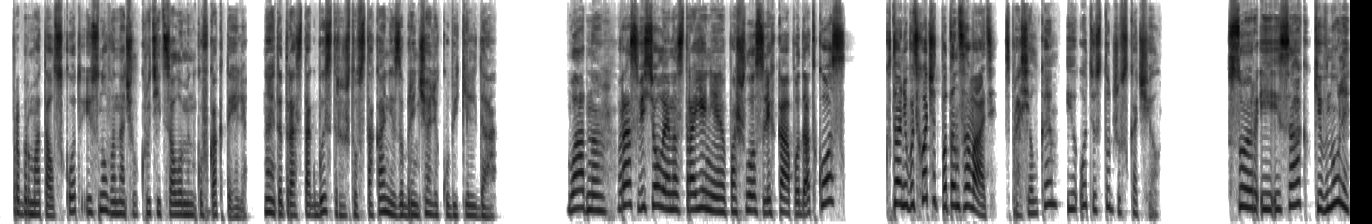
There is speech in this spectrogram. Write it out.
— пробормотал Скотт и снова начал крутить соломинку в коктейле, на этот раз так быстро, что в стакане забринчали кубики льда. Ладно, раз веселое настроение пошло слегка под откос, «Кто-нибудь хочет потанцевать?» — спросил Кэм, и Отис тут же вскочил. Сойер и Исаак кивнули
